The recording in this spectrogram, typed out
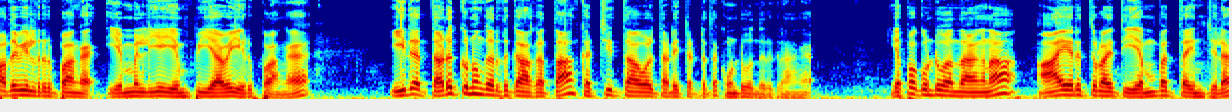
பதவியில் இருப்பாங்க. எம்எல்ஏ எம்பியாகவே இருப்பாங்க. இதை தடுக்கணுங்கிறதுக்காகத்தான் கட்சி தாவல் தடை சட்டத்தை கொண்டு வந்திருக்கிறாங்க. எப்போ கொண்டு வந்தாங்கன்னா ஆயிரத்தி தொள்ளாயிரத்தி எண்பத்தஞ்சில்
